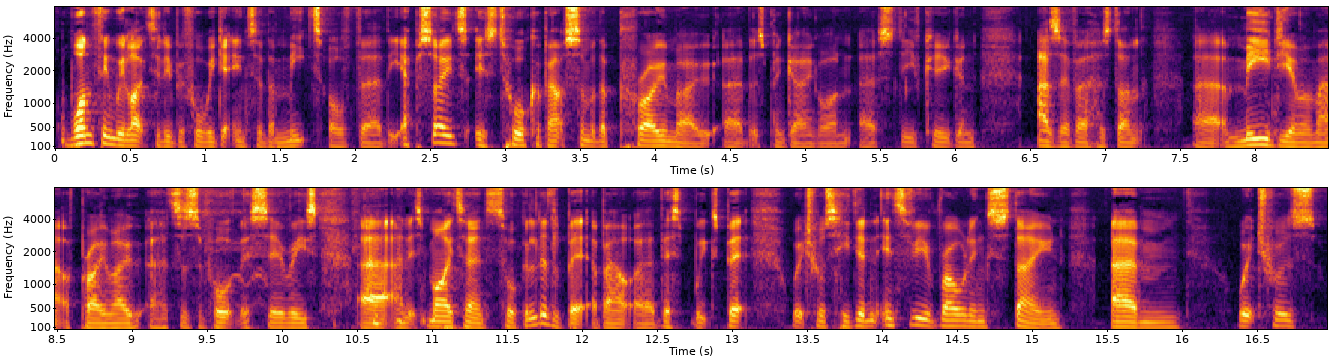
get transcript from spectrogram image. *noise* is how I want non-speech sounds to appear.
one thing we like to do before we get into the meat of uh, the episodes is talk about some of the promo uh, that's been going on. Uh, Steve Coogan, as ever, has done uh, a medium amount of promo uh, to support this series, uh, *laughs* and it's my turn to talk a little bit about uh, this week's bit, which was he did an interview with Rolling Stone, um, which was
